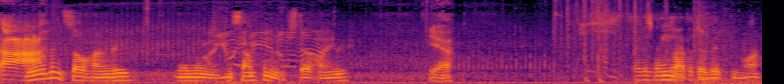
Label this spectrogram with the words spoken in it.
Ah. ever been so hungry? When you eat something, you're still hungry. Yeah. That is Think me all the that time. if you want.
